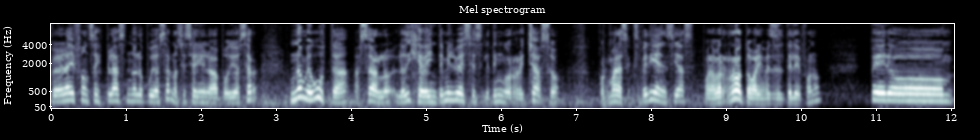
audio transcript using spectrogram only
pero el iPhone 6 Plus no lo pude hacer, no sé si alguien lo ha podido hacer. No me gusta hacerlo, lo dije 20.000 veces, le tengo rechazo por malas experiencias, por haber roto varias veces el teléfono, pero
